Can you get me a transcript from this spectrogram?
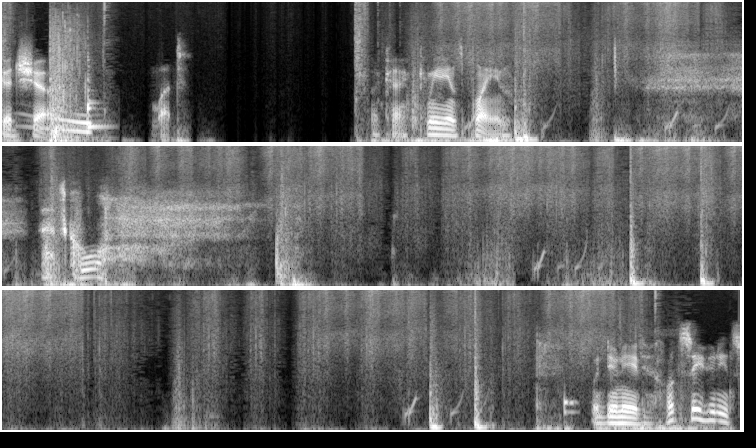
Good show. What? Okay, comedian's plane. That's cool. Do need. Let's see who needs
